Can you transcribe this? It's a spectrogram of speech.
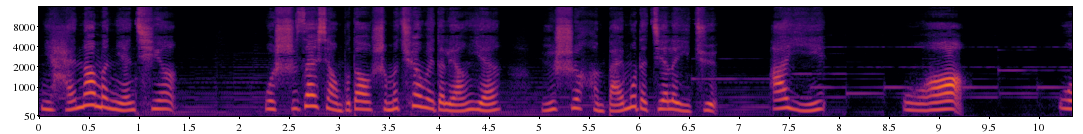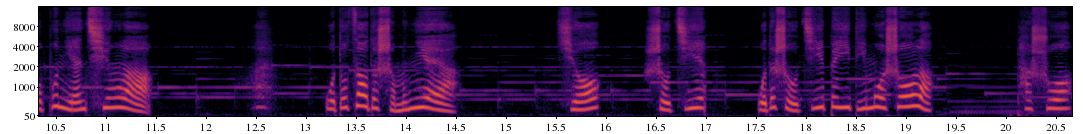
你还那么年轻。”我实在想不到什么劝慰的良言，于是很白目的接了一句：“阿姨，我我不年轻了。”哎，我都造的什么孽呀！九，手机，我的手机被伊迪没收了。他说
